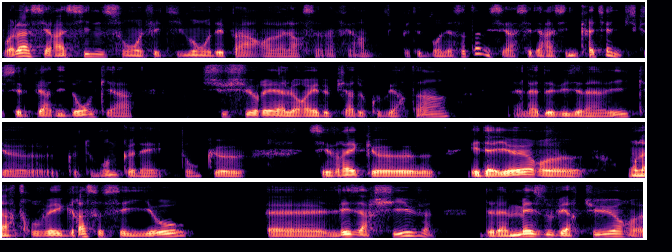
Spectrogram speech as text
voilà, ces racines sont effectivement au départ, euh, alors ça va faire peut-être bondir certains, mais c'est des racines chrétiennes, puisque c'est le père Didon qui a susurré à l'oreille de Pierre de Coubertin la devise olympique euh, que tout le monde connaît. Donc euh, c'est vrai que, et d'ailleurs, on a retrouvé grâce au CIO les archives de la messe d'ouverture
